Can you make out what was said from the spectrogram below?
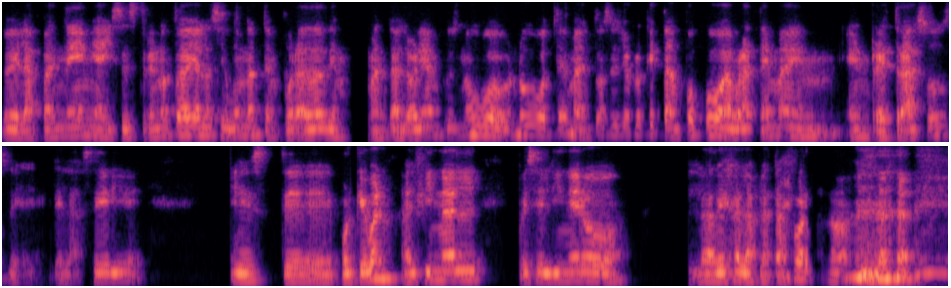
lo de la pandemia y se estrenó todavía la segunda temporada de Mandalorian, pues no hubo, no hubo tema, entonces yo creo que tampoco habrá tema en, en retrasos de, de la serie. Este, porque bueno, al final, pues el dinero la deja la plataforma, ¿no?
